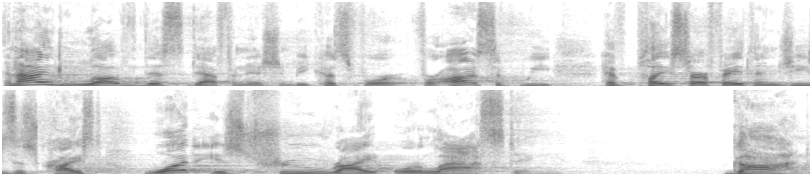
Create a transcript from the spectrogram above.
And I love this definition because for, for us, if we have placed our faith in Jesus Christ, what is true, right, or lasting? God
